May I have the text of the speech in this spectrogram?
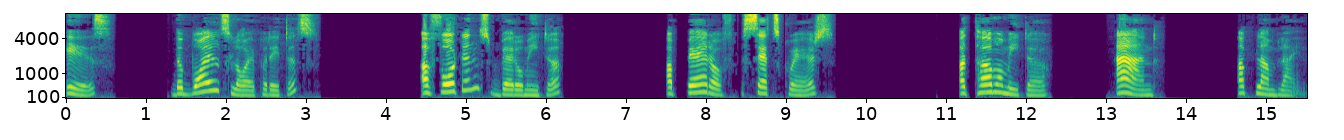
is the Boyle's law apparatus, a Fortin's barometer, a pair of set squares, a thermometer and a plumb line.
